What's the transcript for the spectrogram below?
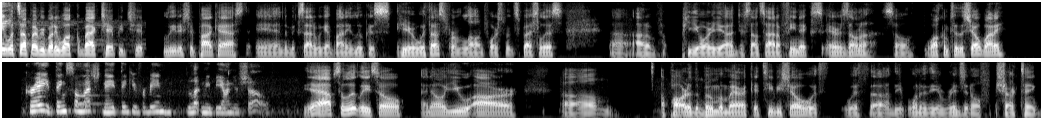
Hey, what's up, everybody? Welcome back, Championship Leadership Podcast. And I'm excited we got Bonnie Lucas here with us from Law Enforcement Specialist uh, out of Peoria, just outside of Phoenix, Arizona. So, welcome to the show, Bonnie. Great. Thanks so much, Nate. Thank you for being letting me be on your show. Yeah, absolutely. So, I know you are um, a part of the Boom America TV show with with uh, the one of the original Shark Tank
